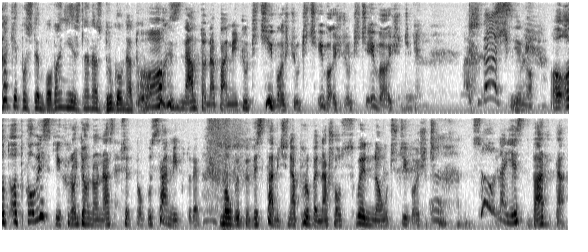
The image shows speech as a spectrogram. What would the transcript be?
Takie postępowanie jest dla nas drugą naturą. Och, znam to na pamięć. Uczciwość, uczciwość, uczciwość. Masz rację, no. Od, od kołyski chroniono nas przed pokusami, które mogłyby wystawić na próbę naszą słynną uczciwość. Co ona jest warta?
